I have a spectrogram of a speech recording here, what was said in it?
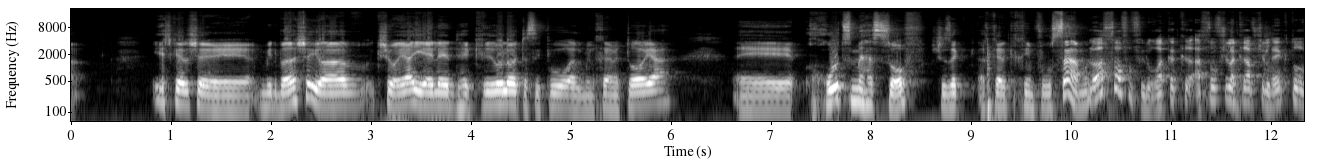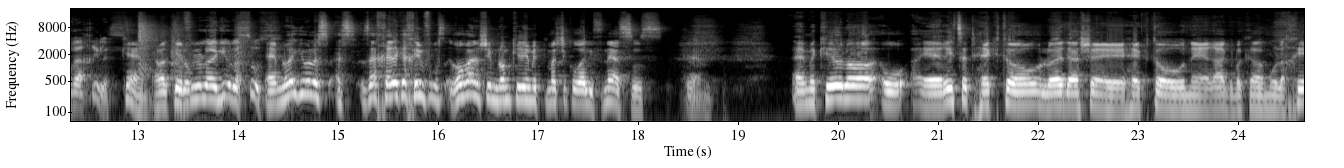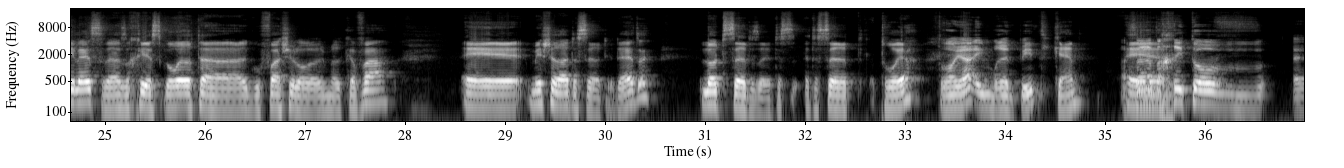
יש כאלה שמתברר שיואב כשהוא היה ילד הקריאו לו את הסיפור על מלחמת טרויה אה, חוץ מהסוף שזה החלק הכי מפורסם לא הסוף אפילו רק הקר- הסוף של הקרב של הקטור ואכילס. כן אבל כאילו אפילו לא הגיעו לסוס. הם לא הגיעו לס... זה החלק הכי מפורסם רוב האנשים לא מכירים את מה שקורה לפני הסוס. כן. הם הכירו לו, הוא העריץ את הקטור, לא ידע שהקטור נהרג בקרב מול אכילס, ואז אכילס גורר את הגופה שלו למרכבה. אה, מי שראה את הסרט יודע את זה? לא את הסרט הזה, את את הסרט טרויה, טרויה עם ברד פיט. כן. הסרט אה, הכי טוב. אמ,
